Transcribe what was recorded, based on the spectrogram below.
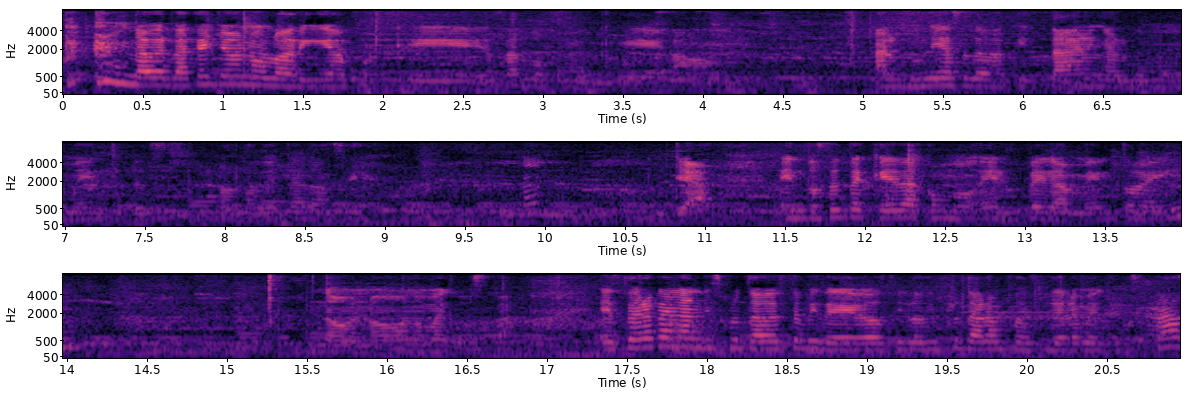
la verdad que yo no lo haría porque es algo como que um, algún día se le va a quitar en algún momento que los labios te hagan así. Ya, entonces te queda como el pegamento ahí. No, no, no me gusta. Espero que hayan disfrutado este video. Si lo disfrutaron, pues denle me gusta.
